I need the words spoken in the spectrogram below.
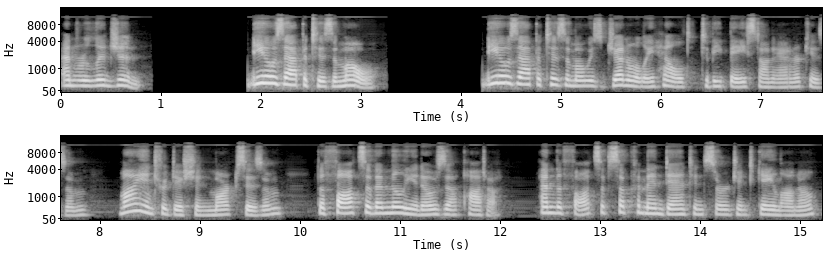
and religion. Neo-Zapatismo Neo-Zapatismo is generally held to be based on anarchism, Mayan tradition Marxism, the thoughts of Emiliano Zapata, and the thoughts of subcommandant Insurgent Galeano.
